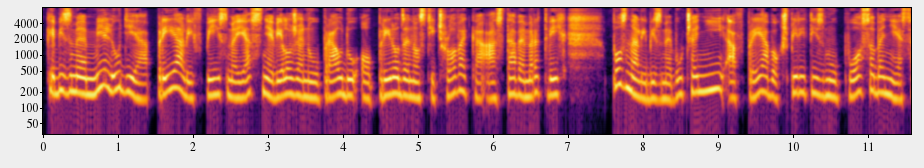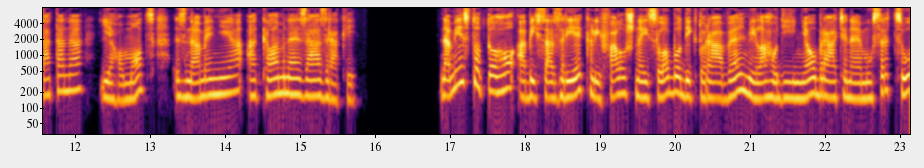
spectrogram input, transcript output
Keby sme my ľudia prijali v písme jasne vyloženú pravdu o prirodzenosti človeka a stave mŕtvych, poznali by sme v učení a v prejavoch špiritizmu pôsobenie satana, jeho moc, znamenia a klamné zázraky. Namiesto toho, aby sa zriekli falošnej slobody, ktorá veľmi lahodí neobrátenému srdcu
